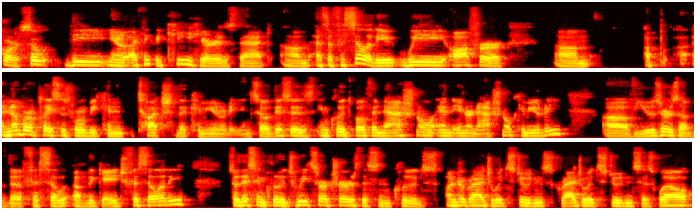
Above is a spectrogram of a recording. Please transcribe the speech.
Sure. So the you know I think the key here is that um, as a facility we offer um, a, a, number of places where we can touch the community, and so this is includes both a national and international community of users of the facility of the Gage facility. So this includes researchers, this includes undergraduate students, graduate students as well,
